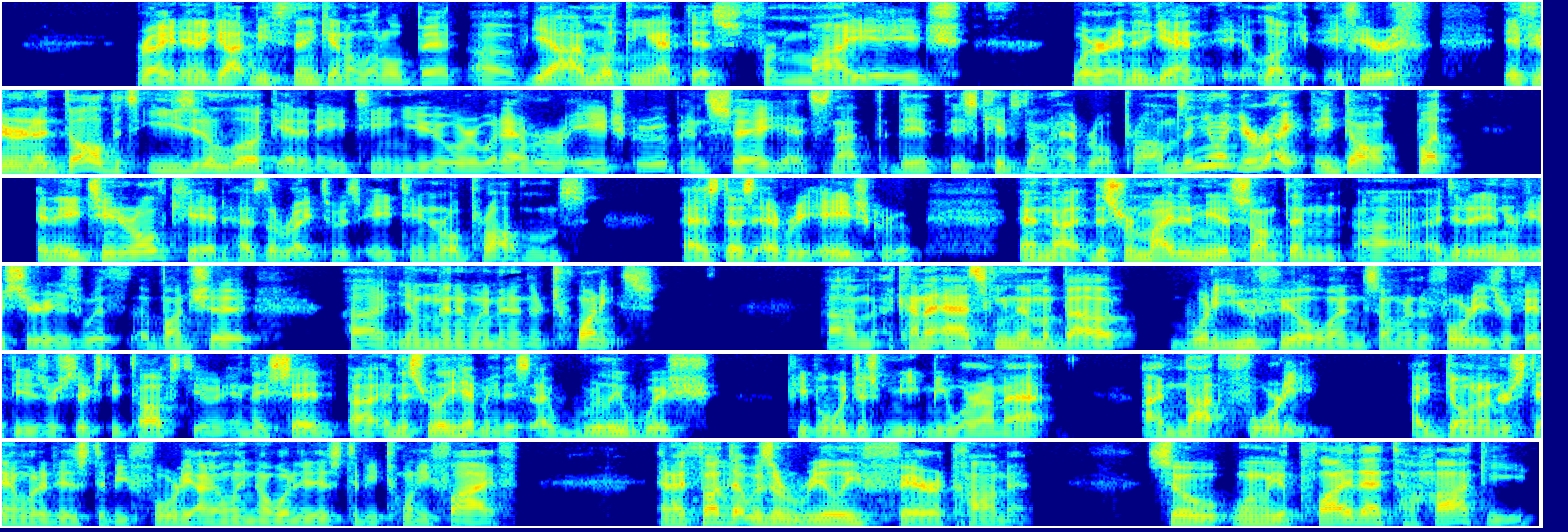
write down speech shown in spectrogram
Right? And it got me thinking a little bit of yeah i'm looking at this from my age where and again look if you're if you're an adult it's easy to look at an 18u or whatever age group and say yeah it's not they, these kids don't have real problems. And you know what? You're right. They don't. But an 18 year old kid has the right to his 18 year old problems as does every age group. And uh, this reminded me of something uh, i did an interview series with a bunch of uh, young men and women in their 20s um, kind of asking them about what do you feel when someone in their 40s or 50s or 60 talks to you? And they said uh, and this really hit me. This i really wish people would just meet me where I'm at. I'm not 40. I don't understand what it is to be 40. I only know what it is to be 25. And I thought that was a really fair comment. So when we apply that to hockey,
